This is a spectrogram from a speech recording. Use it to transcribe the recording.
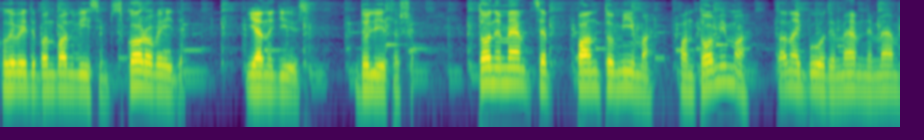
коли вийде Банбан 8. Скоро вийде. Я надіюсь. До літа ще. То не мем, це пантоміма. Пантоміма? Та най буде, мем, не мем.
